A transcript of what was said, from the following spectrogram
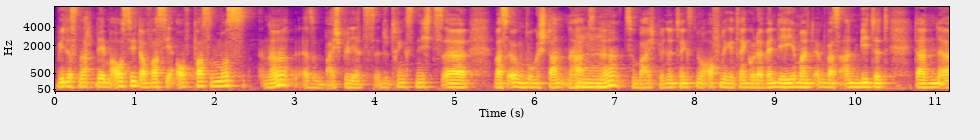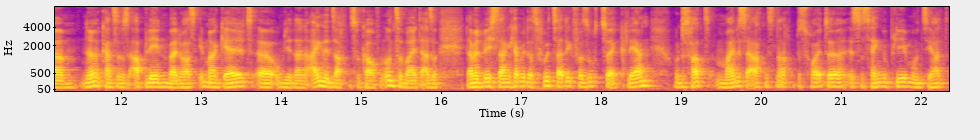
wie das Nachtleben aussieht, auf was sie aufpassen muss ne, also ein Beispiel jetzt, du trinkst nichts, äh, was irgendwo gestanden hat, mhm. ne, zum Beispiel, ne, trinkst nur offene Getränke oder wenn dir jemand irgendwas anbietet, dann ähm, ne, kannst du das ablehnen, weil du hast immer Geld, äh, um dir deine eigenen Sachen zu kaufen und so weiter. Also damit will ich sagen, ich habe mir das frühzeitig versucht zu erklären und es hat meines Erachtens nach bis heute ist es hängen geblieben und sie hat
